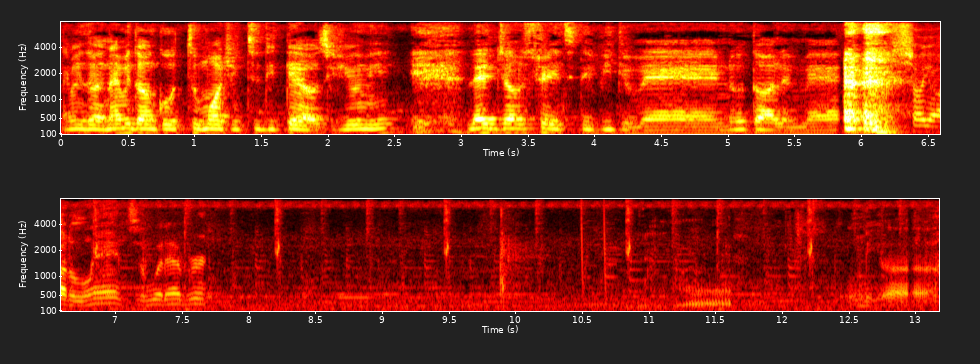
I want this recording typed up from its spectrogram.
let me don't let me don't go too much into details you feel me? Let's jump straight into the video man. No darling man. Show y'all the lands or whatever. Let me uh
